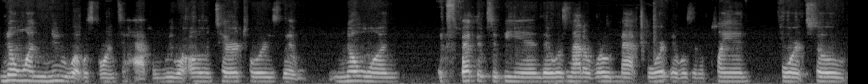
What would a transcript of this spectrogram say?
no one knew what was going to happen. We were all in territories that no one expected to be in. There was not a roadmap for it. There wasn't a plan for it. So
